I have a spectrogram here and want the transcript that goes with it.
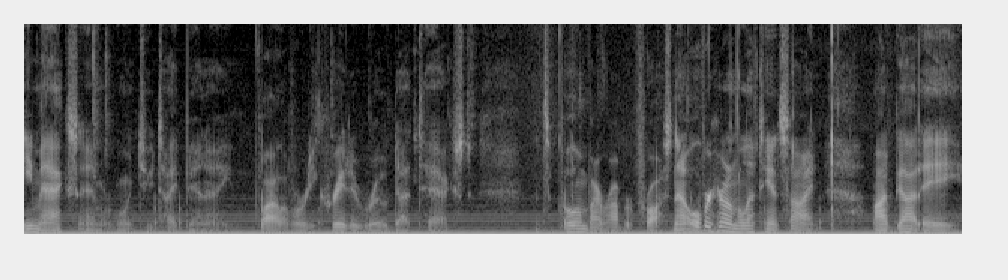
Emacs and we're going to type in a file I've already created, road.txt. It's a poem by Robert Frost. Now over here on the left hand side I've got a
